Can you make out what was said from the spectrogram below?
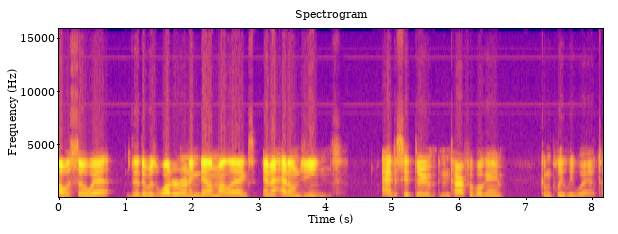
I was so wet that there was water running down my legs and I had on jeans. I had to sit through an entire football game completely wet.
